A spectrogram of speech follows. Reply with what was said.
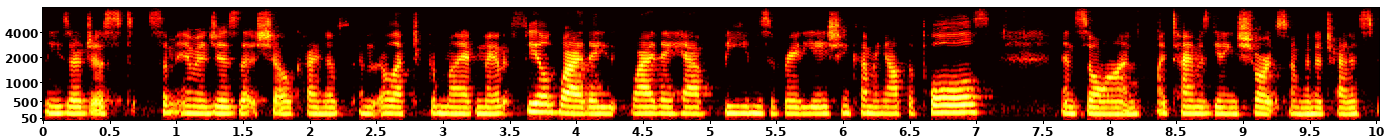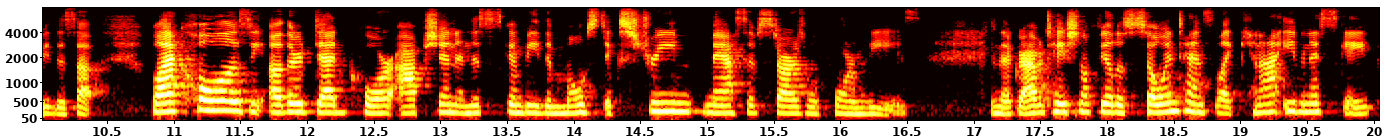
These are just some images that show kind of an electromagnetic field, why they why they have beams of radiation coming out the poles, and so on. My time is getting short, so I'm going to try to speed this up. Black hole is the other dead core option, and this is going to be the most extreme massive stars will form these. And the gravitational field is so intense, like cannot even escape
